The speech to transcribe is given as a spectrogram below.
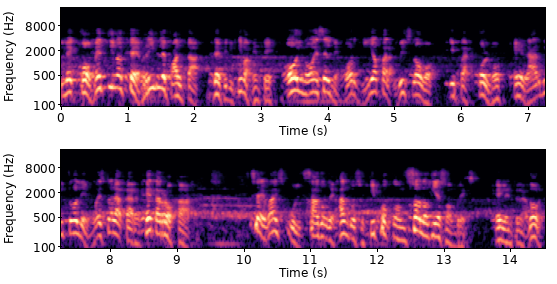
y le comete una terrible falta. Definitivamente, hoy no es el mejor día para Luis Lobo. Y para colmo, el árbitro le muestra la tarjeta roja. Se va expulsado dejando su equipo con solo 10 hombres. El entrenador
